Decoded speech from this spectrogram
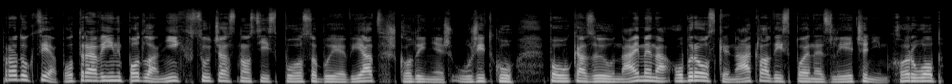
Produkcia potravín podľa nich v súčasnosti spôsobuje viac škody než úžitku. Poukazujú najmä na obrovské náklady spojené s liečením chorôb,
